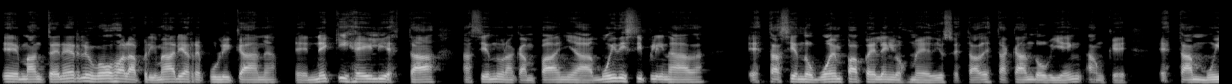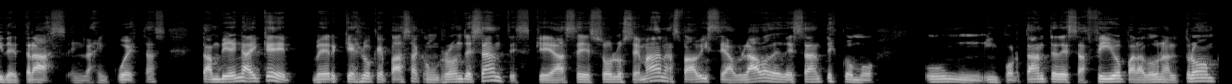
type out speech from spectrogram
eh, mantenerle un ojo a la primaria republicana. Eh, Nikki Haley está haciendo una campaña muy disciplinada está haciendo buen papel en los medios, se está destacando bien, aunque está muy detrás en las encuestas. También hay que ver qué es lo que pasa con Ron DeSantis, que hace solo semanas, Fabi, se hablaba de DeSantis como un importante desafío para Donald Trump,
